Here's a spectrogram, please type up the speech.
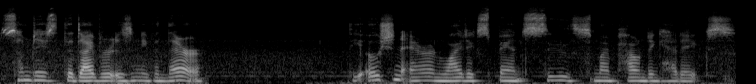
Some days the diver isn't even there. The ocean air and wide expanse soothes my pounding headaches.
